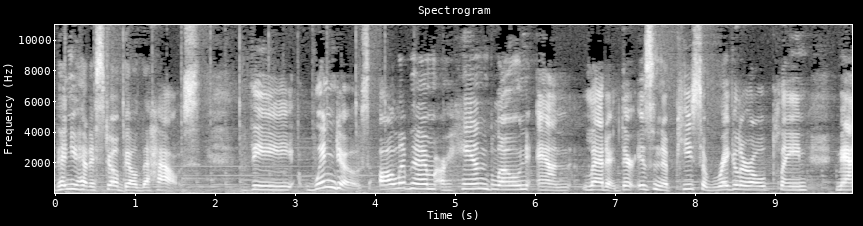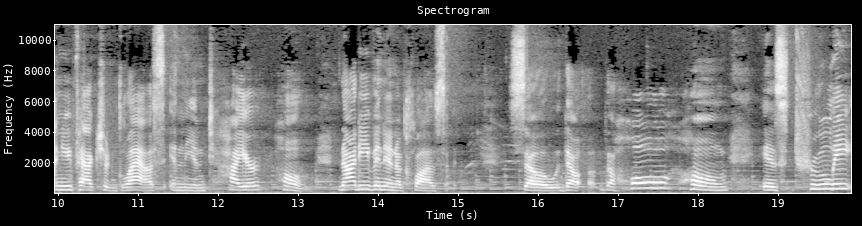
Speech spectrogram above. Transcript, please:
Then you had to still build the house. The windows, all of them are hand blown and leaded. There isn't a piece of regular old plain manufactured glass in the entire home, not even in a closet. So the, the whole home is truly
